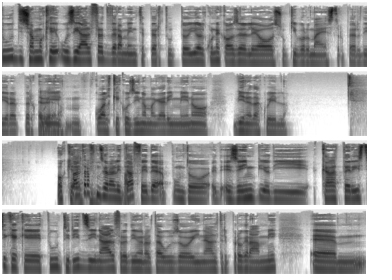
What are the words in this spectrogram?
tu diciamo che usi Alfred veramente per tutto. Io alcune cose le ho su keyboard maestro per dire, per cui mh, mm, qualche cosina magari in meno viene da quello. Okay, Altra funzionalità, vai. Fede, appunto, esempio di caratteristiche che tu utilizzi in Alfred, io in realtà uso in altri programmi, ehm,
